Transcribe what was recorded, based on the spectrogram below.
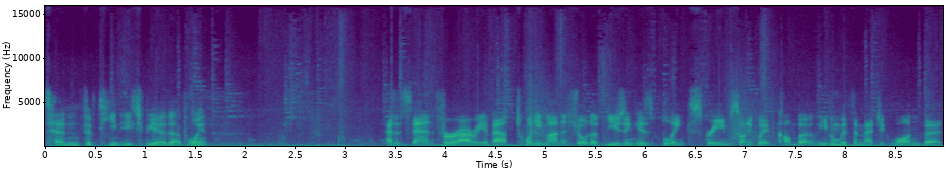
10, 15 HP at that point. As it stands, Ferrari about 20 mana short of using his Blink, Scream, Sonic Wave combo, even with the Magic Wand, but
